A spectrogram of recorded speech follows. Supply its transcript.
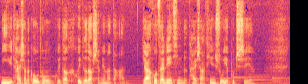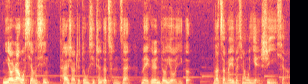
你与太傻的沟通会到会得到什么样的答案，然后再练习你的太傻天书也不迟呀。你要让我相信太傻这东西真的存在，每个人都有一个。那怎么也得向我演示一下，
